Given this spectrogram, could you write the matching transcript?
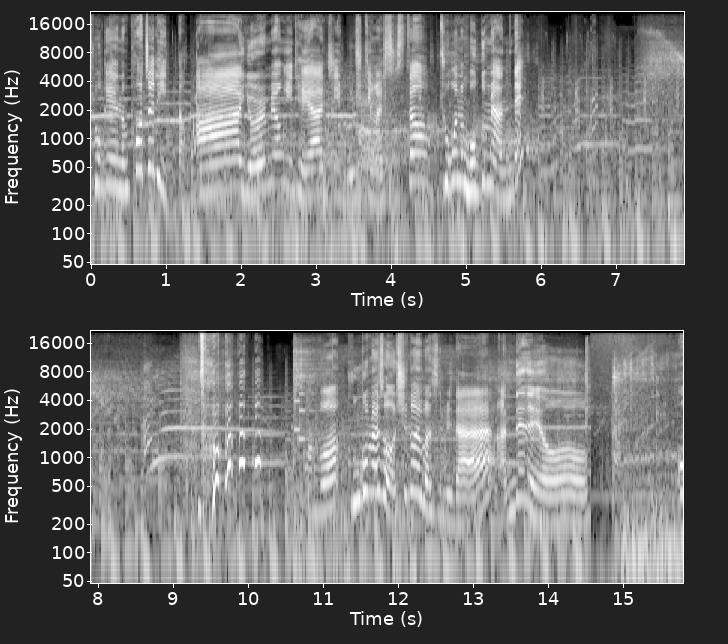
저기에는 퍼즐이 있다 아 10명이 돼야지 모슈팅 할수 있어? 저거는 먹으면 안 돼? 한번 궁금해서 시도해봤습니다. 안 되네요. 오!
